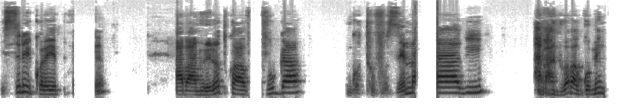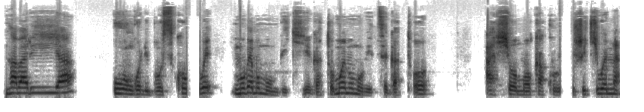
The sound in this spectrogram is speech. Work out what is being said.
Isi irikoreye pe. Abantu rero twavuga ngo tuvuze nabi abantu b'abagome nk'abariya uwo ngo ni bosco we mube mumumbikiye gato mube mumubitse gato ashyomoka kurusha ikiwe na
